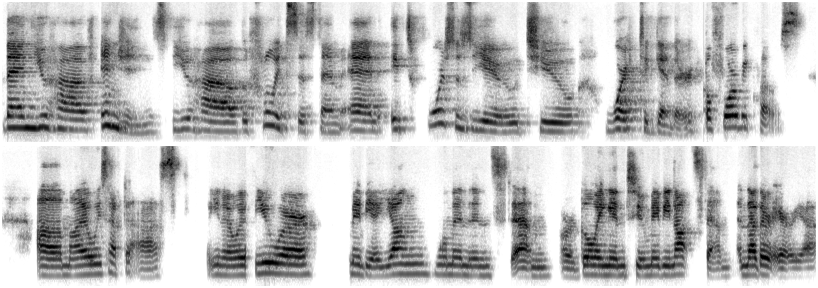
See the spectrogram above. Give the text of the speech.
then you have engines, you have the fluid system, and it forces you to work together. Before we close, um, I always have to ask, you know, if you were maybe a young woman in STEM or going into maybe not STEM, another area,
